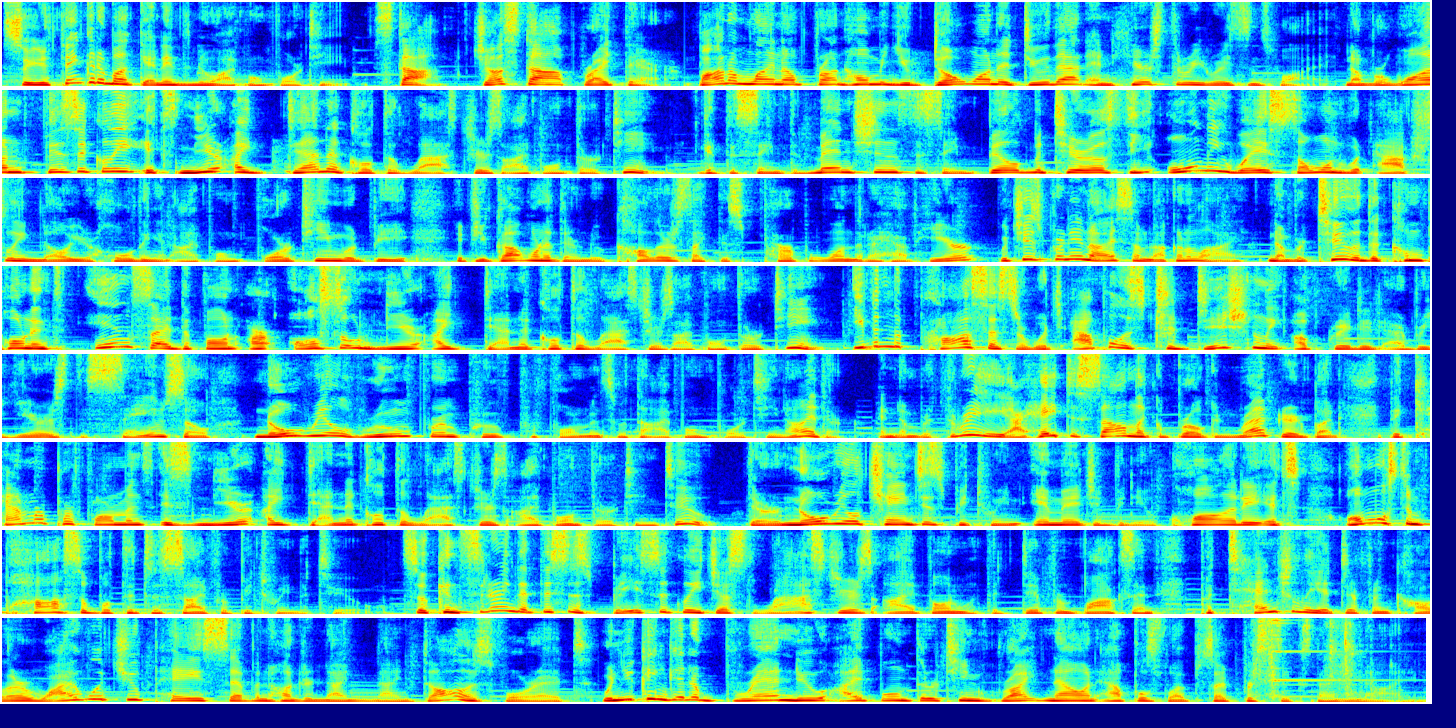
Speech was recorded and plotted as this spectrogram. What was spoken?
So you're thinking about getting the new iPhone 14. Stop, just stop right there. Bottom line up front, homie, you don't want to do that, and here's three reasons why. Number one, physically, it's near identical to last year's iPhone 13. You get the same dimensions, the same build materials. The only way someone would actually know you're holding an iPhone 14 would be if you got one of their new colors like this purple one that I have here, which is pretty nice, I'm not gonna lie. Number two, the components inside the phone are also near identical to last year's iPhone 13. Even the processor, which Apple has traditionally upgraded every year, is the same, so no real room for improved performance with the iPhone 14 either. And number three, I hate to sound like a broken record, but the camera performance is near identical to last year's iPhone 13 too. There are no real changes between image and video quality, it's almost impossible to decipher between the two. So considering that this is basically just last year's iPhone with a different box and potentially a different color, why would you pay $799 for it when you can get a brand new iPhone 13 right now on Apple's website for $699?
